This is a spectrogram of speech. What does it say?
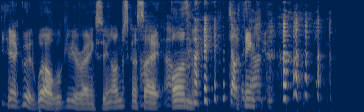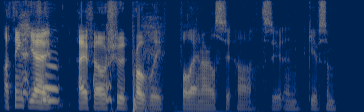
yeah, good. Well, we'll give you a rating soon. I'm just gonna say Oh, oh, on. sorry. I think. I think, yeah, AFL should probably follow NRL su- uh, suit and give some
